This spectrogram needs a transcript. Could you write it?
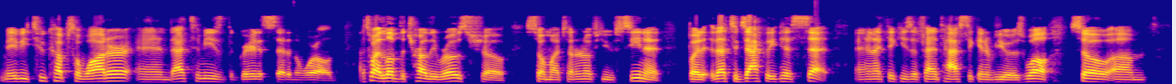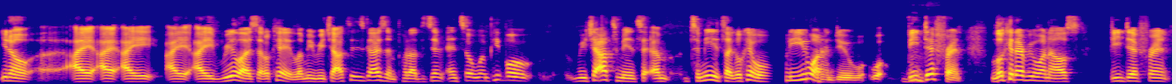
maybe two cups of water, and that to me is the greatest set in the world. That's why I love the Charlie Rose show so much. I don't know if you've seen it, but that's exactly his set and I think he's a fantastic interviewer as well. So, um, you know, I, I, I, I realized that, okay, let me reach out to these guys and put out these. And so when people reach out to me and say, um, to me, it's like, okay, well, what do you want to do? Be different. Look at everyone else. Be different.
